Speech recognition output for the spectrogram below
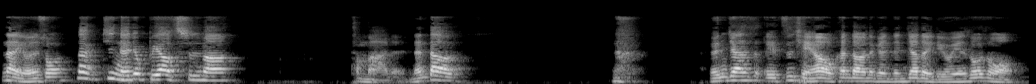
那有人说，那进来就不要吃吗？他妈的，难道 人家是？诶，之前啊，我看到那个人家的留言说什么？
